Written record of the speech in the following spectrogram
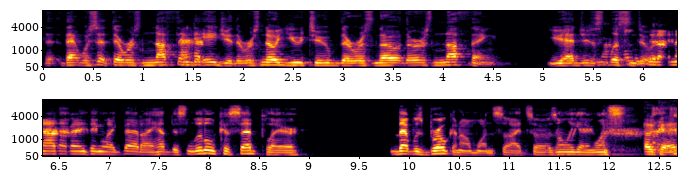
th- that was it. There was nothing to aid you. There was no youtube. There was no there was nothing you had to just not listen to it I not have anything like that i had this little cassette player that was broken on one side so i was only getting one side. okay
